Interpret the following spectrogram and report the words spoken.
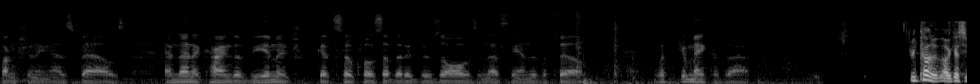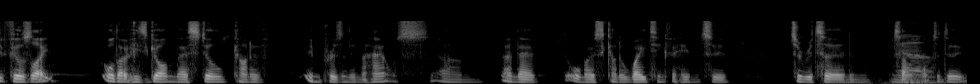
functioning as bells. And then a kind of the image gets so close up that it dissolves, and that's the end of the film. What did you make of that? it kind of, I guess, it feels like, although he's gone, they're still kind of imprisoned in the house, um, and they're almost kind of waiting for him to to return and tell them what to do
